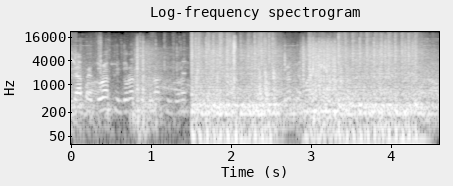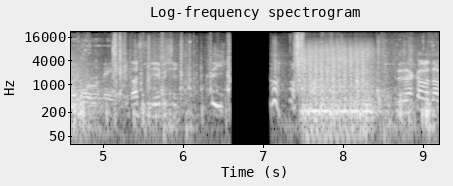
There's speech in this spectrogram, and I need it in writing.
내 앞에 노란핑 노란핑 노란핑 노란핑 노란핑 많이 Op 4 remaining. 라스트 예비실 네, 잠깐만 나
